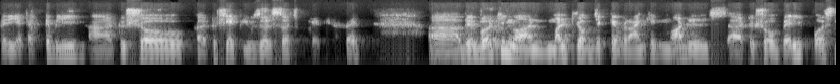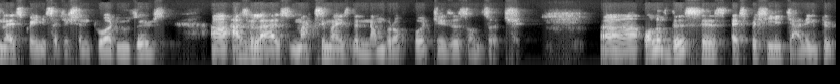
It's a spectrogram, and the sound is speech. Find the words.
very effectively uh, to show uh, to shape user search behavior. Right. we're working on multi-objective ranking models to show very personalized query suggestion to our users, as well as maximize the number of purchases on search. Uh, all of this is especially challenging to,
